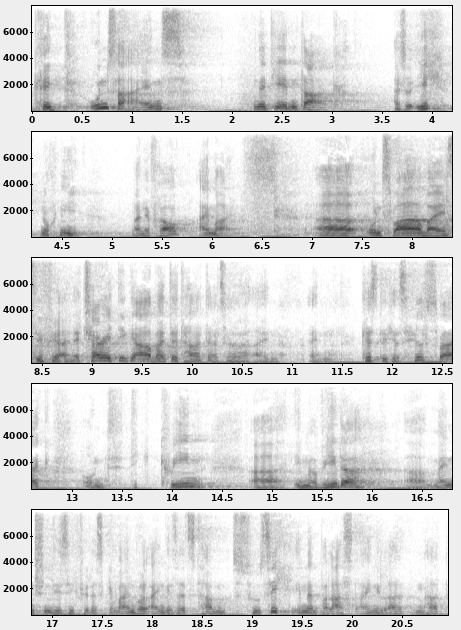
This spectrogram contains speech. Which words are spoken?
kriegt unser Eins nicht jeden Tag. Also ich noch nie. Meine Frau einmal. Äh, und zwar, weil sie für eine Charity gearbeitet hat, also ein, ein christliches Hilfswerk und die Queen äh, immer wieder Menschen, die sich für das Gemeinwohl eingesetzt haben, zu sich in den Palast eingeladen hat,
